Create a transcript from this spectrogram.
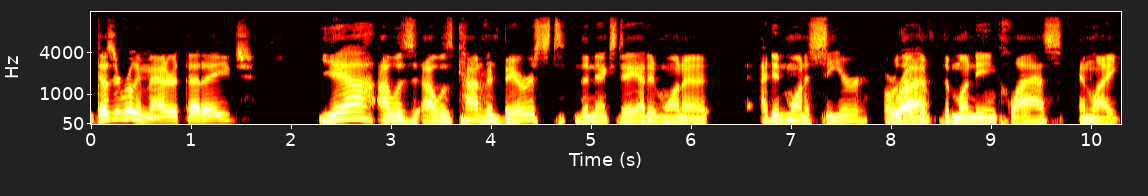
Does it really matter at that age? Yeah, I was I was kind of embarrassed the next day. I didn't want to I didn't want to see her or Right. the, the, the Monday in class and like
